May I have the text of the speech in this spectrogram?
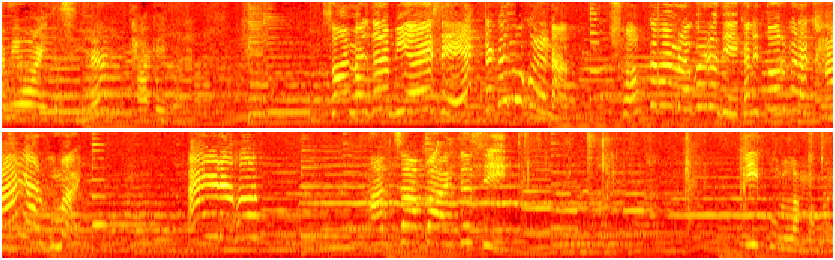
আমিও আইতেছি হ্যাঁ? থাক এবার। ছয় মাস ধরে বিয়ে হয়েছে, একটা কামও করে না। সব কাম আমরা করে দিই, খালি তোর করে খাই আর ঘুমাই। আই রাখো আচ্ছা আইতেছি। কি করলাম আমার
